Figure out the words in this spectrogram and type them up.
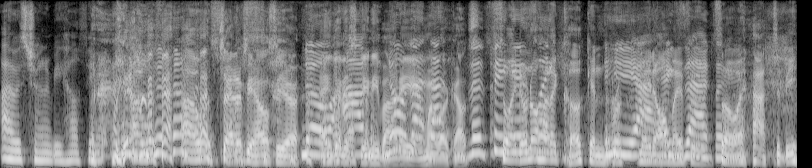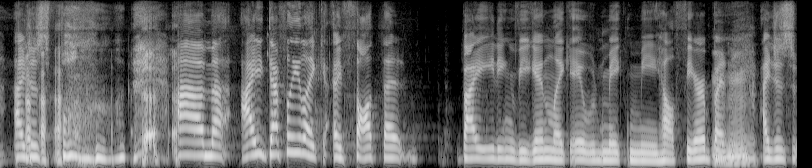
I was trying to be healthier. I was trying to be healthier No, and get a um, skinny no, body that- and my that- workouts. the thing So I don't is, know how to cook, and Brooke Yeah, made all my exactly. food, so I had to be. I just um I definitely like I thought that by eating vegan like it would make me healthier, but I just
